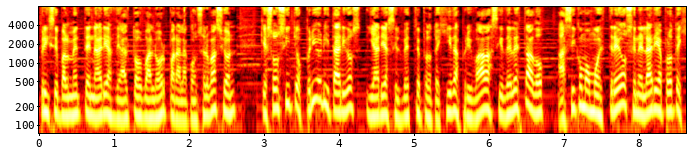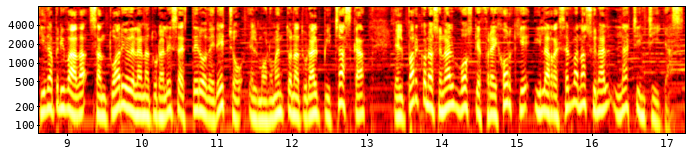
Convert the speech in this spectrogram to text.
principalmente en áreas de alto valor para la conservación, que son sitios prioritarios y áreas silvestres protegidas privadas y del Estado, así como muestreos en el área protegida privada, Santuario de la Naturaleza Estero Derecho, el Monumento Natural Pichasca, el Parque Nacional Bosque Fray Jorge y la Reserva Nacional Las Chinchillas.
